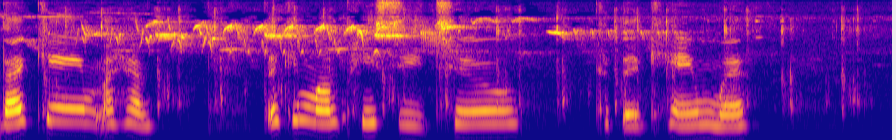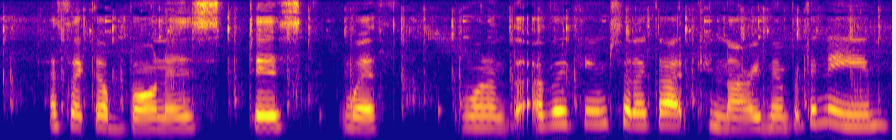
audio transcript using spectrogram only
that game I have, that came on PC too, because it came with as like a bonus disc with one of the other games that I got. Cannot remember the name.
